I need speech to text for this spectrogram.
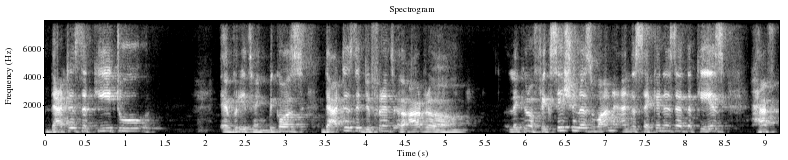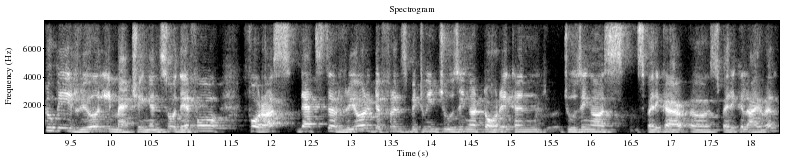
that is the key to everything because that is the difference uh, our um, like you know fixation is one and the second is that the Ks have to be really matching. And so therefore for us that's the real difference between choosing a toric and choosing a spherical uh, spherical IOL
